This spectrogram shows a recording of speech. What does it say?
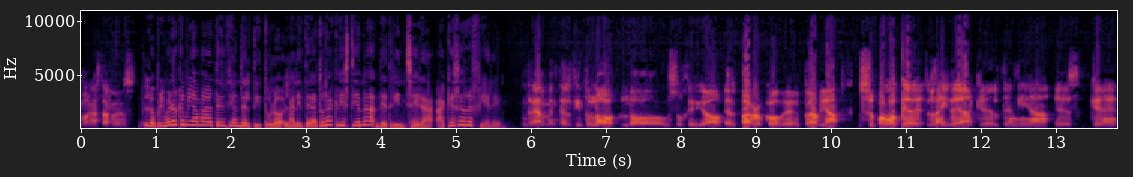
Buenas tardes. Lo primero que me llama la atención del título, la literatura cristiana de trinchera, ¿a qué se refiere? Realmente el título lo sugirió el párroco de Pravia. Supongo que la idea que él tenía es que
